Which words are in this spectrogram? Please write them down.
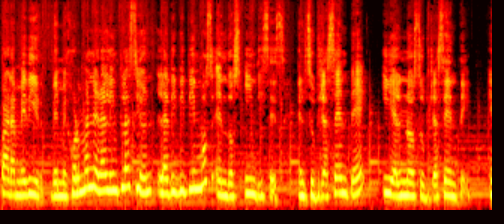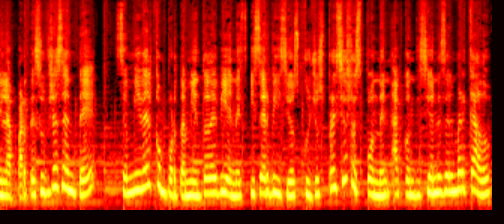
Para medir de mejor manera la inflación, la dividimos en dos índices, el subyacente y el no subyacente. En la parte subyacente se mide el comportamiento de bienes y servicios cuyos precios responden a condiciones del mercado,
